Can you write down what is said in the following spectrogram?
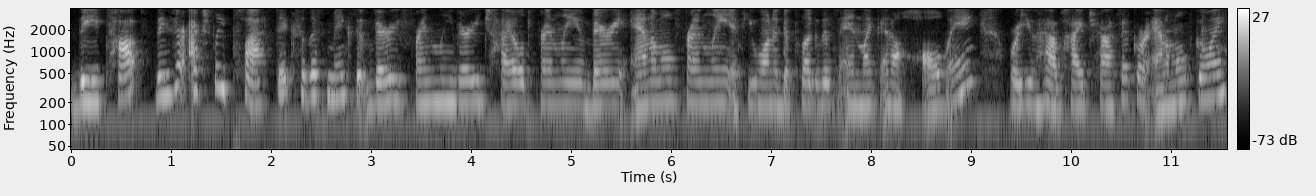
The tops, these are actually plastic, so this makes it very friendly, very child friendly, very animal friendly. If you wanted to plug this in like in a hallway where you have high traffic or animals going.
